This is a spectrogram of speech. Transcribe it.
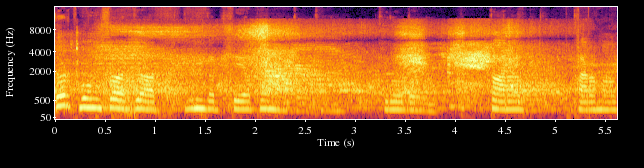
Dört bonus harcar. Bunda bir şey yapamayacak. Pro'dan. Kara, karamal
